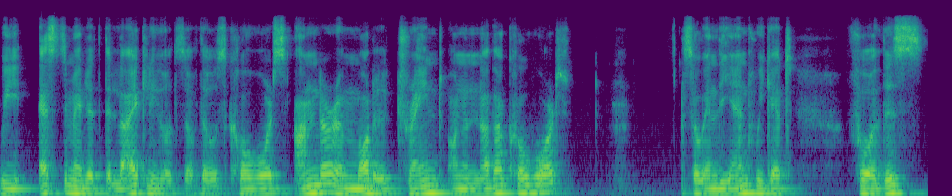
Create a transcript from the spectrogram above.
we estimated the likelihoods of those cohorts under a model trained on another cohort. So in the end we get for this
